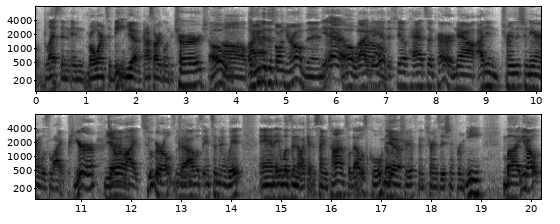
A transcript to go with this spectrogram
blessed and, and born to be. Yeah. And I started going to church. Oh, Um, oh, you did this on your own then? Yeah. Oh, Like, wow. yeah, the shift had to occur. Now, I didn't transition there and was like pure. Yeah. There were like two girls that I was intimate with, and it wasn't like at the same time. So that was cool. That Yeah. was a shift and transition for me. But, you know,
